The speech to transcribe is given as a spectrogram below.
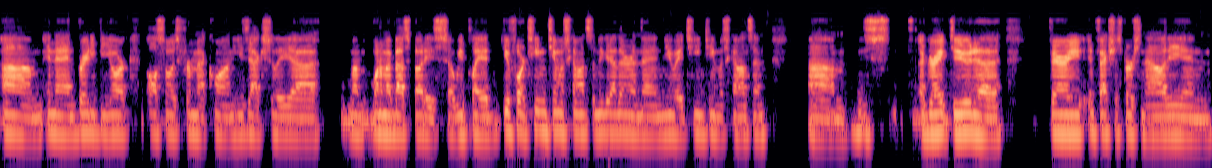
Um, and then Brady Bjork also is from Mequon. He's actually uh, my, one of my best buddies. So we played U14 Team Wisconsin together, and then U18 Team Wisconsin. Um, he's a great dude, a very infectious personality, and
